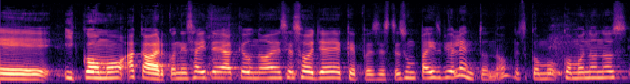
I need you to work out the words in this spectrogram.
Eh, y cómo acabar con esa idea que uno a veces oye de que pues este es un país violento, ¿no? Pues cómo, cómo no nos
